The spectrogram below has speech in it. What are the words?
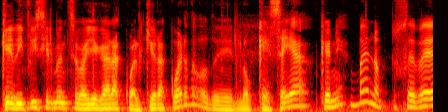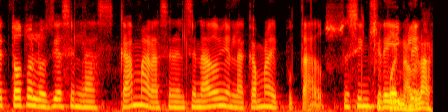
que difícilmente se va a llegar a cualquier acuerdo de lo que sea, Kenia. Bueno, pues se ve todos los días en las cámaras, en el Senado y en la Cámara de Diputados. Es Sí increíble. pueden hablar.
